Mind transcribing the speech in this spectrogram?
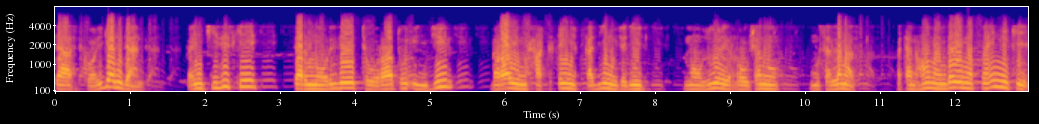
دستکاری گردیدند. و این چیزی است که در مورد تورات و انجیل برای محققین قدیم و جدید موضوع روشن و مسلم است. و تنها منبع مطمئنی که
